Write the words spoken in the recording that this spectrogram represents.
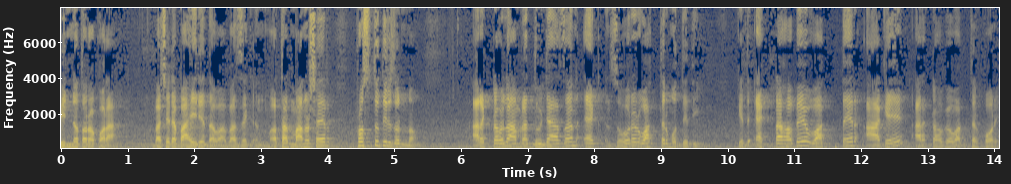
ভিন্নতর করা। বা সেটা বাহিরে দেওয়া বা অর্থাৎ মানুষের প্রস্তুতির জন্য। আরেকটা হলো আমরা দুইটা আজান এক জোহরের ওয়াক্তের মধ্যে দিই। কিন্তু একটা হবে ওয়াক্তের আগে আর একটা হবে ওয়াক্তের পরে।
